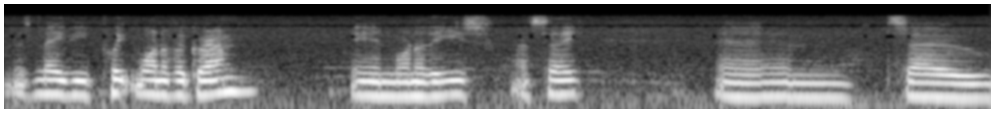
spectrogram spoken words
there's maybe 0.1 of a gram in one of these I'd say. Um, so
